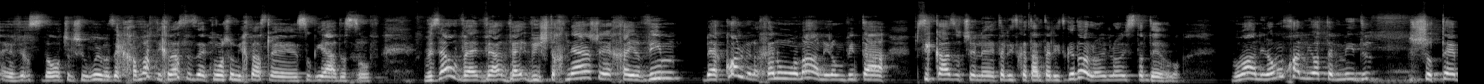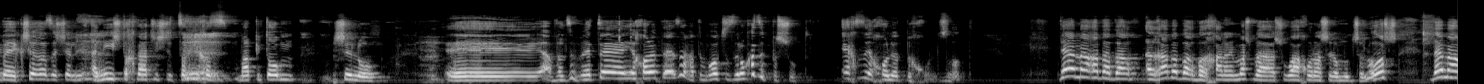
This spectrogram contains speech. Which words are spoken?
העביר סדרות של שיעורים, אז זה ממש נכנס לזה כמו שהוא נכנס לסוגיה עד הסוף. וזהו, והשתכנע שחייבים בהכל, ולכן הוא אמר, אני לא מבין את הפסיקה הזאת של אה, טלית קטן טלית גדול, לא, לא הסתדר לו. הוא אמר, אני לא מוכן להיות תלמיד שוטה בהקשר הזה של אני השתכנעתי שצריך, אז מה פתאום שלא. אה, אבל זה באמת אה, יכול להיות זה, ואתם רואים שזה לא כזה פשוט. איך זה יכול להיות בכל זאת? ואמר רבא בר, רבא בר בר חנא, ממש בשורה האחרונה של עמוד שלוש, ואמר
